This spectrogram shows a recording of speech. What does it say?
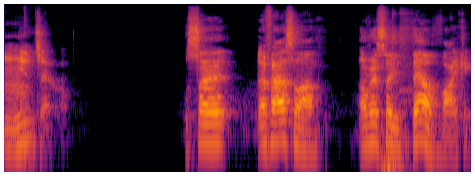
Mhm. in general. So, the first one, obviously, they're Vikings.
